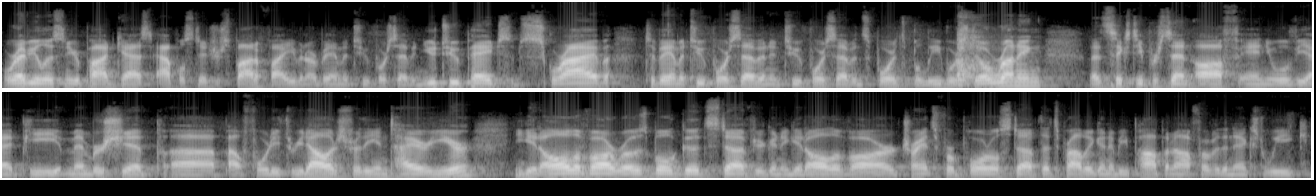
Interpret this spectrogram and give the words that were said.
wherever you listen to your podcast Apple, Stitcher, Spotify, even our Bama 247 YouTube page. Subscribe to Bama 247 and 247 Sports. Believe we're still running that 60% off annual VIP membership, uh, about $43 for the entire year. You get all of our Rose Bowl good stuff. You're going to get all of our transfer portal stuff that's probably going to be popping off over the next week.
